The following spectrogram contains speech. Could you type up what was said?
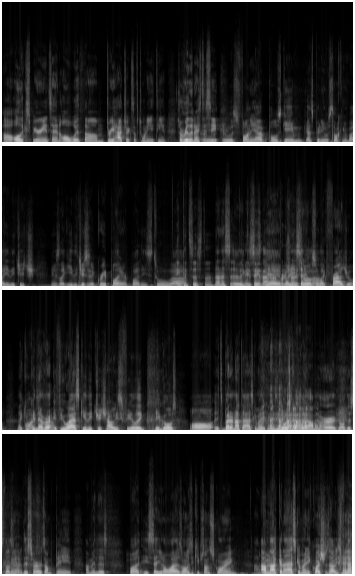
Uh, all experience and all with um, three hat tricks of 2018. So really nice to It, see. it was funny. At post game, Gasperini was talking about Ilicic. And he's like, Ilicic is a great player, but he's too uh, Inconsistent. Not necessarily Didn't he say consistent. that? Yeah, I'm but sure he said he saw also that. like fragile. Like you Oh, can never, that? if you ask Ilicic how he's feeling, he goes, "Oh, it's better not to ask him anything. he's always complaining, "I'm hurt. Oh, this doesn't. hurt. This hurts. I'm pain. I'm in this." But he said, "You know what? As long as he keeps on scoring, I'm I'm, not gonna ask him any questions how he's feeling,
